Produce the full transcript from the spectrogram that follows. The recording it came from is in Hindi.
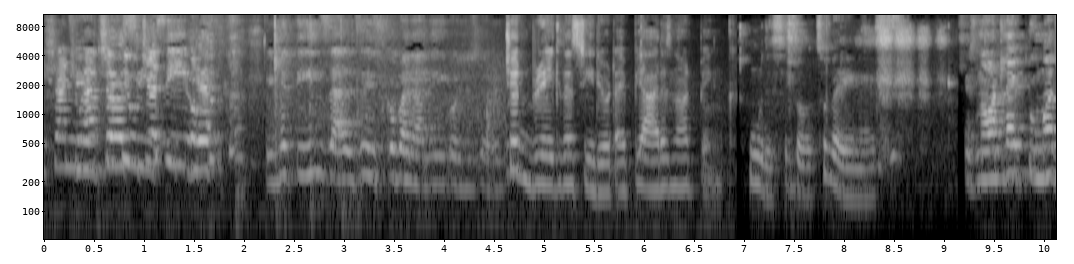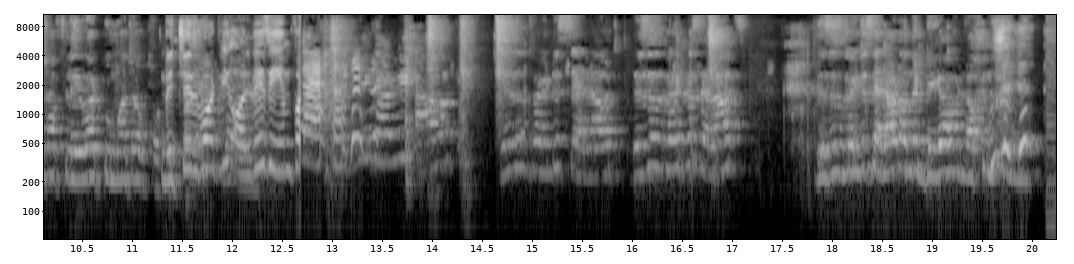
Ishan, you have the future CEO. मैं तीन साल से इसको बनाने की कोशिश कर रही Should break the stereotype. Pyar is not pink. Oh, this is also very nice. it's not like too much of flavor, too much of. Which is what we always aim for. this is going to sell out. This is going to sell out. This is going to sell out on the day of launch.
